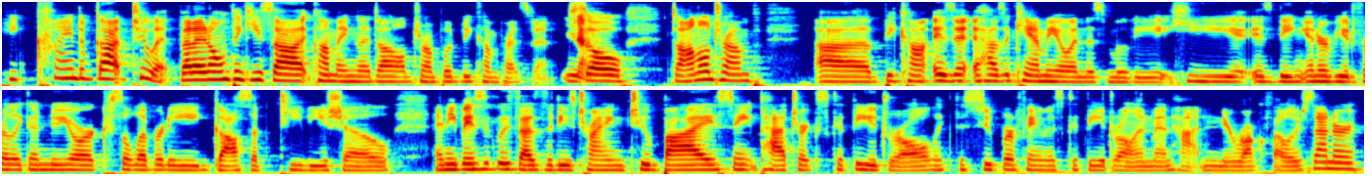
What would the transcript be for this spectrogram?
he kind of got to it, but I don't think he saw it coming that Donald Trump would become president. No. So Donald Trump uh become is it has a cameo in this movie. He is being interviewed for like a New York celebrity gossip TV show and he basically says that he's trying to buy St. Patrick's Cathedral, like the super famous cathedral in Manhattan near Rockefeller Center,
